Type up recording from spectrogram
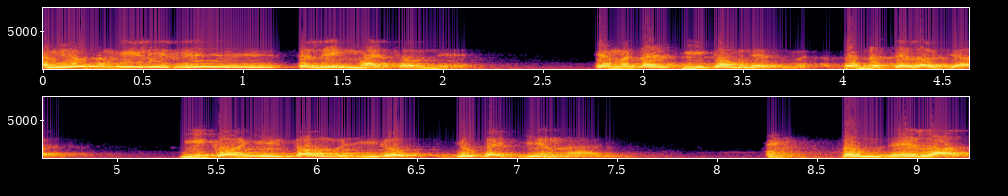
အမျိုးသမီးလေးတွေ14 5 6နဲ့အမှန်တန်ကြည့်ကောင်းတယ်ဆိုမှအသက်20လောက်ကြာကြည့်ကောင်းရင်ကောင်းမစီတော့ရုပ်ကကျင့်လာပြီ30လောက်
